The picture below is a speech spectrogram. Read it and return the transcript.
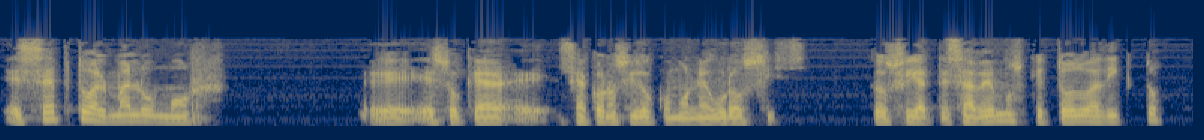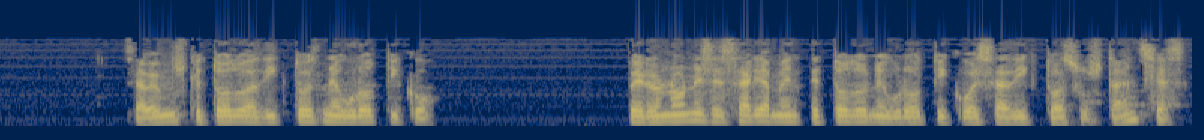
excepto al mal humor. Eh, eso que eh, se ha conocido como neurosis. Entonces, fíjate, sabemos que todo adicto, sabemos que todo adicto es neurótico, pero no necesariamente todo neurótico es adicto a sustancias.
